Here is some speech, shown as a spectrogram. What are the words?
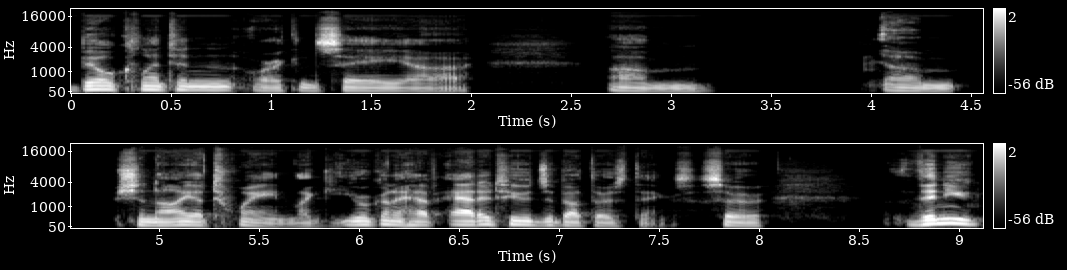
Bill Clinton, or I can say uh, um, um, Shania Twain. Like you're going to have attitudes about those things. So then you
